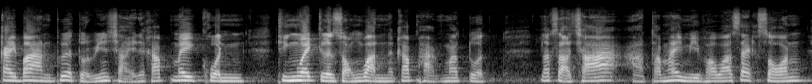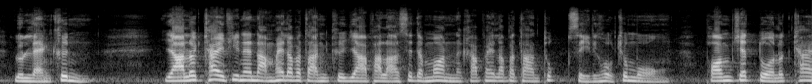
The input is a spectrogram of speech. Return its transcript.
ใกล้บ้านเพื่อตรวจวินิจฉัยนะครับ ไม่ควรทิ้งไว้เกิน 2 วันนะครับ หากมาตรวจรักษาช้าอาจทำให้มีภาวะแทรกซ้อนรุนแรงขึ้น ยาลดไข้ที่แนะนำให้รับประทานคือยาพาราเซตามอลนะครับให้รับประทานทุก 4-6 ชั่วโมง พร้อมเช็ดตัวลดไข้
